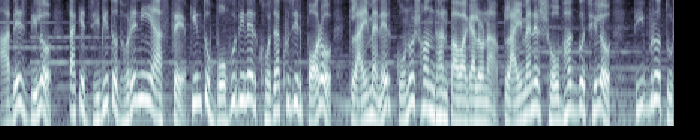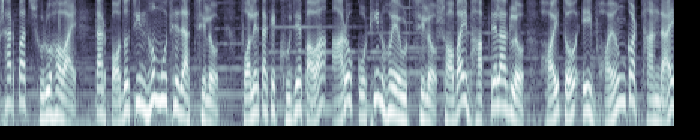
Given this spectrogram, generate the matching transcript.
আদেশ দিল তাকে জীবিত ধরে নিয়ে আসতে। কিন্তু বহুদিনের খোঁজাখুঁজির পরও ক্লাইম্যানের কোনো সন্ধান পাওয়া গেল না। ক্লাইম্যানের সৌভাগ্য ছিল তীব্র তুষারপাত শুরু হওয়ায় তার পদচিহ্ন মুছে যাচ্ছিল, ফলে তাকে খুঁজে পাওয়া আরও কঠিন হয়ে উঠছিল। সবাই ভাবতে লাগল, হয়তো এই ভয়ঙ্কর ঠান্ডায়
